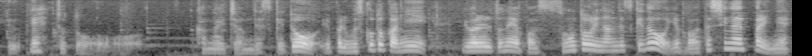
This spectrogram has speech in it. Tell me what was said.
くねちょっと考えちゃうんですけどやっぱり息子とかに言われるとねやっぱその通りなんですけどやっぱ私がやっぱりね、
